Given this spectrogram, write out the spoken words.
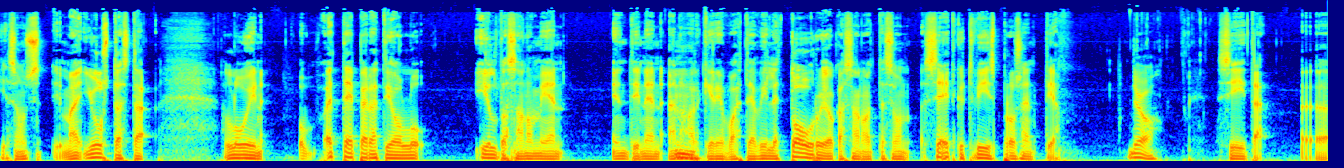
Ja se on, mä just tästä luin, ettei peräti ollut Iltasanomien entinen NHL-kirjanvaihtaja Ville Touru, joka sanoi, että se on 75 prosenttia Joo. siitä, äh,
